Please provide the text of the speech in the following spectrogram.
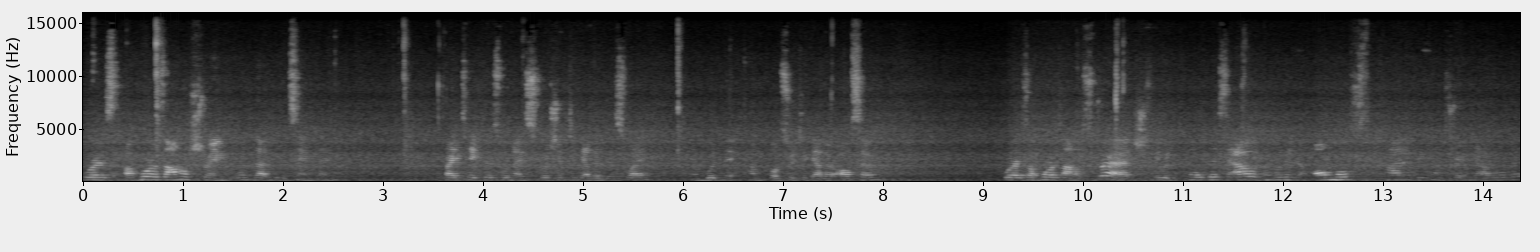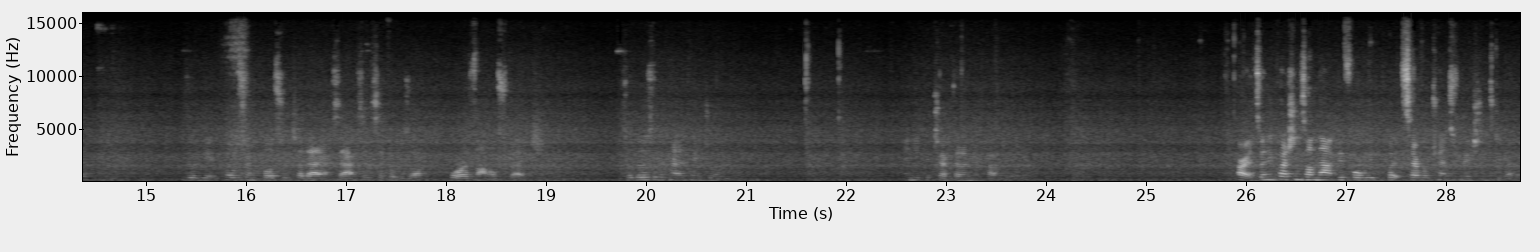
Whereas a horizontal shrink, wouldn't that be the same thing? If I take this, wouldn't I squish it together this way? And wouldn't it come closer together also? Whereas a horizontal stretch, it would pull this out and wouldn't it almost kind of become straightened out a little bit? It would get closer and closer to that x-axis if it was a horizontal stretch. So those are the kind of things you want to be about. And you can check that on your calculator. All right, so any questions on that before we put several transformations together?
